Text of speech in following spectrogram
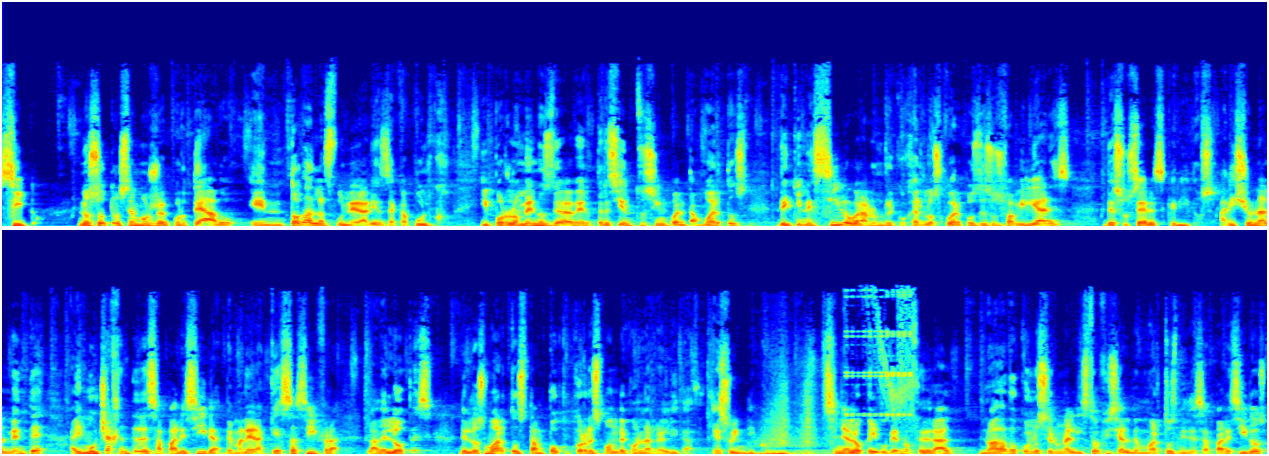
Cito, nosotros hemos reporteado en todas las funerarias de Acapulco y por lo menos debe haber 350 muertos de quienes sí lograron recoger los cuerpos de sus familiares, de sus seres queridos. Adicionalmente, hay mucha gente desaparecida, de manera que esa cifra, la de López, de los muertos tampoco corresponde con la realidad. Eso indicó. Señaló que el gobierno federal no ha dado a conocer una lista oficial de muertos ni desaparecidos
